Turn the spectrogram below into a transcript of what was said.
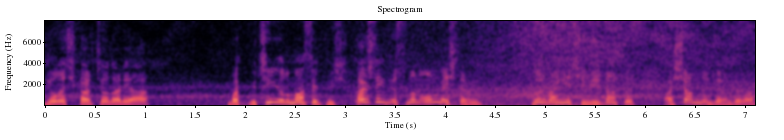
yola çıkartıyorlar ya? Bak bütün yolu mahvetmiş. Kaçta gidiyorsun lan? 15'te mi? Dur ben geçeyim vicdansız. Aşağı mı döneceksin acaba?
